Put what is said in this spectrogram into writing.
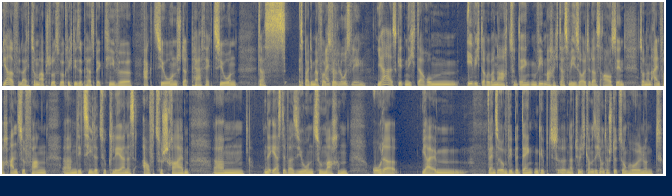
Ja, vielleicht zum Abschluss wirklich diese Perspektive Aktion statt Perfektion, dass es bei dem Erfolgsfilm. Einfach loslegen. Ja, es geht nicht darum, ewig darüber nachzudenken, wie mache ich das, wie sollte das aussehen, sondern einfach anzufangen, ähm, die Ziele zu klären, es aufzuschreiben, ähm, eine erste Version zu machen oder ja, wenn es irgendwie Bedenken gibt, äh, natürlich kann man sich Unterstützung holen und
